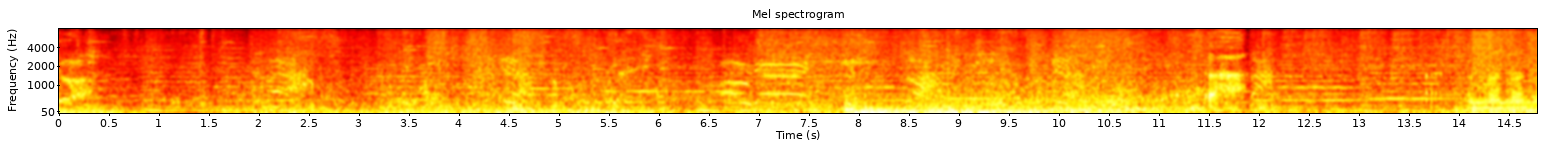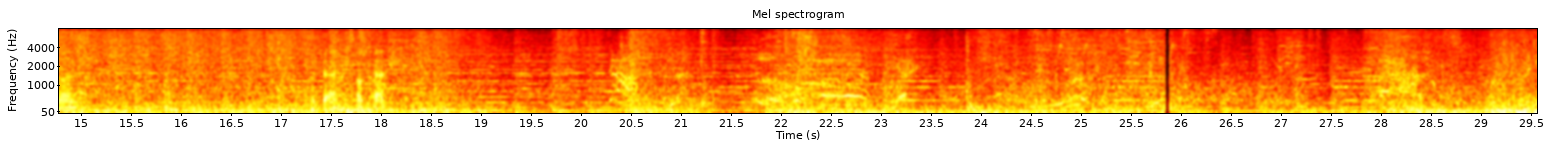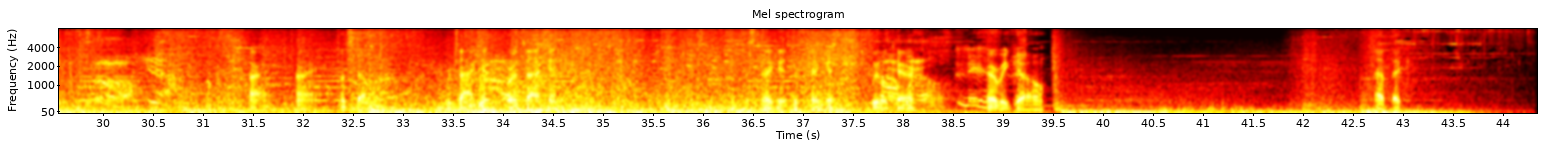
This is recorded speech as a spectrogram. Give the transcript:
Ah. Run, run, run, run. Okay, okay. Alright, alright, let's go. We're attacking, we're attacking. Just take it, just take it. We don't care. There we go. Epic.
